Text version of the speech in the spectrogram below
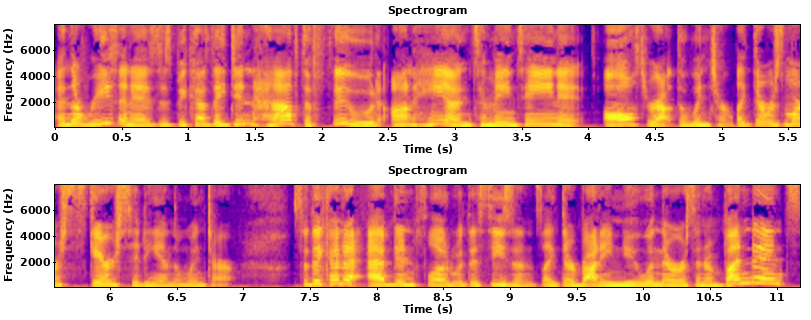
And the reason is is because they didn't have the food on hand to maintain it all throughout the winter. Like there was more scarcity in the winter. So they kind of ebbed and flowed with the seasons. Like their body knew when there was an abundance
